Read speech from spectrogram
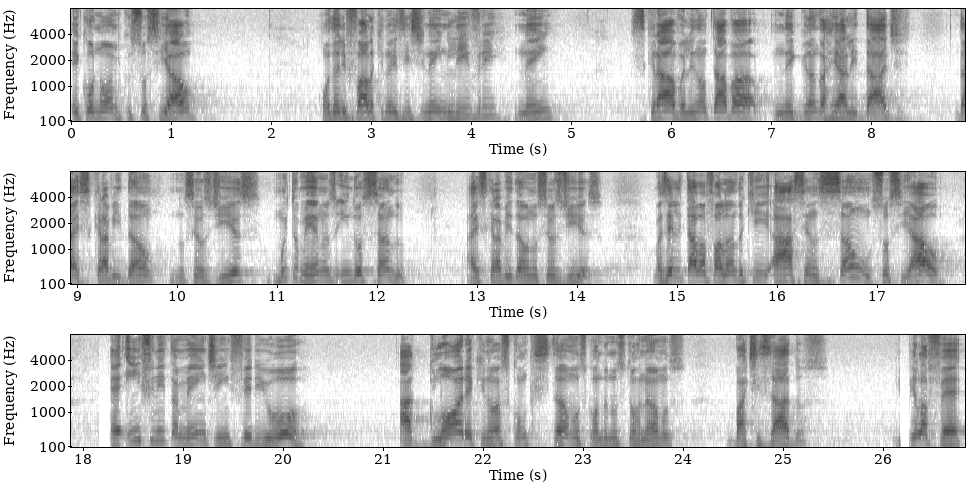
econômico, social, quando ele fala que não existe nem livre nem escravo, ele não estava negando a realidade da escravidão nos seus dias, muito menos endossando a escravidão nos seus dias. Mas ele estava falando que a ascensão social é infinitamente inferior à glória que nós conquistamos quando nos tornamos batizados e, pela fé,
